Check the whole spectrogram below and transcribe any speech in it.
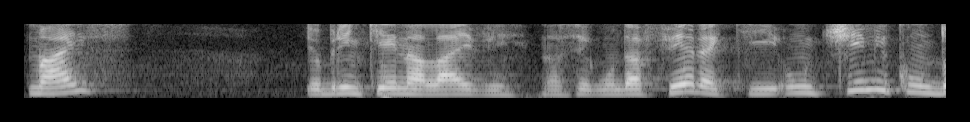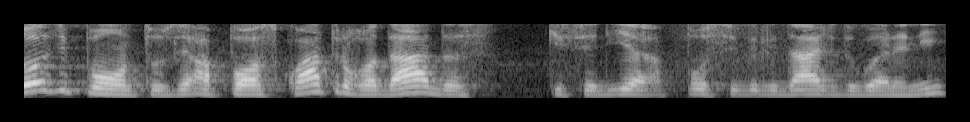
Mas eu brinquei na live na segunda-feira que um time com 12 pontos após quatro rodadas, que seria a possibilidade do Guarani,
